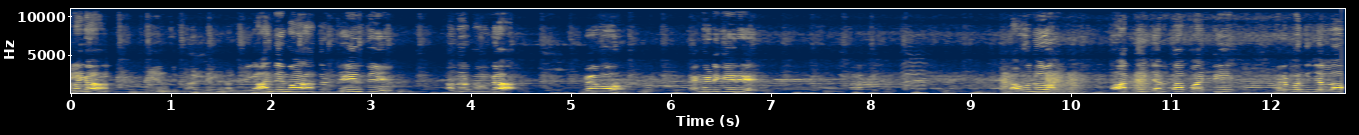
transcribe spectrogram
అనగా గాంధీ మహాత్ముడి జయంతి సందర్భంగా మేము వెంకటగిరి టౌను భారతీయ జనతా పార్టీ తిరుపతి జిల్లా.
